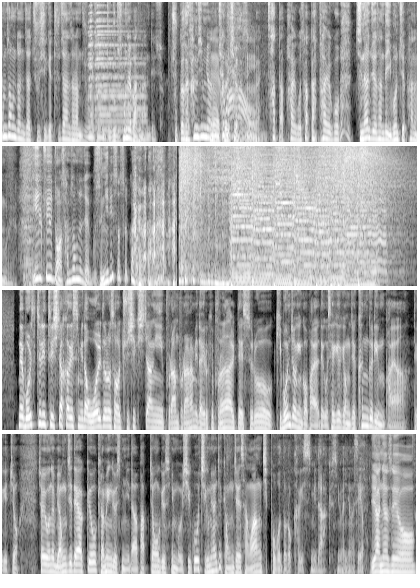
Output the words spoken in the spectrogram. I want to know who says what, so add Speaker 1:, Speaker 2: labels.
Speaker 1: 삼성전자 주식에 투자한 사람 중에서는 누구도 손을 봐서는 안 되죠. 주가가 30년
Speaker 2: 네,
Speaker 1: 최고치를
Speaker 2: 그렇죠.
Speaker 1: 갔으니까 요. 샀다 팔고 샀다 팔고 지난주에 샀는데 이번 주에 파는 거예요. 일주일 동안 삼성전자에 무슨 일이 있었을까요?
Speaker 2: 네, 몰스트리트 시작하겠습니다. 5월 들어서 주식 시장이 불안 불안합니다. 이렇게 불안할 때일수록 기본적인 거 봐야 되고 세계 경제 큰 그림 봐야 되겠죠. 저희 오늘 명지대학교 겸임 교수입니다. 박정호 교수님 모시고 지금 현재 경제 상황 짚어보도록 하겠습니다. 교수님 안녕하세요.
Speaker 1: 예, 안녕하세요.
